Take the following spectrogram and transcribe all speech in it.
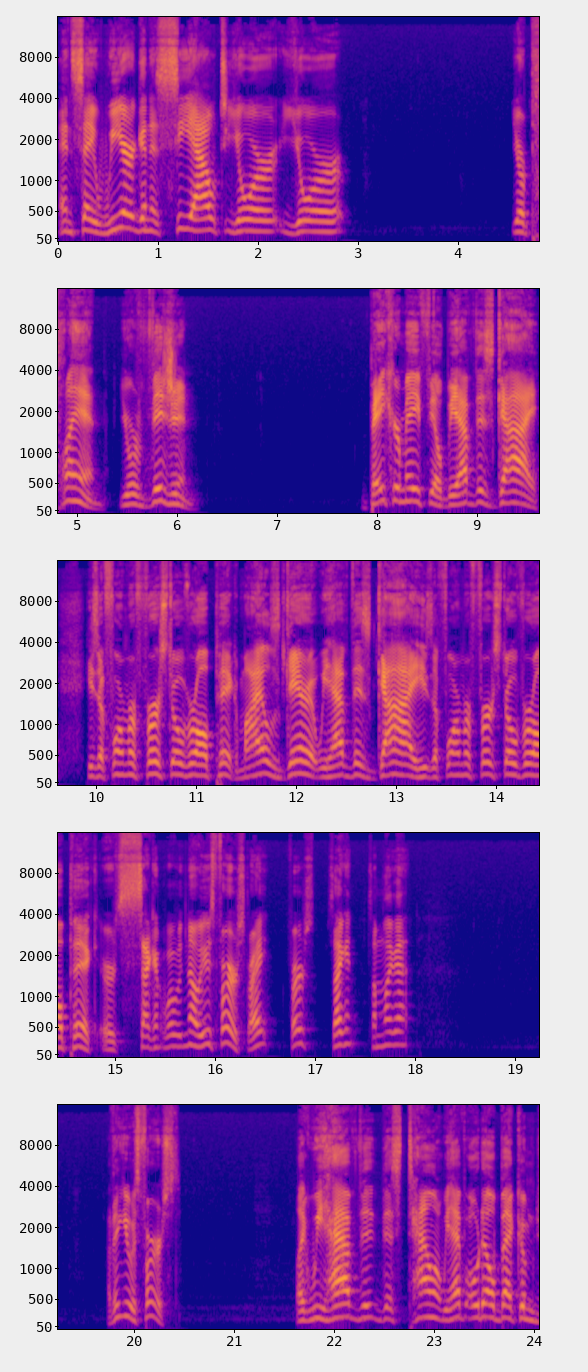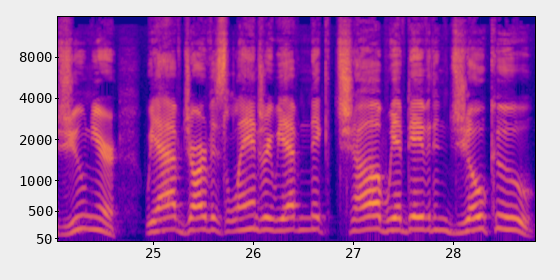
and say, We are going to see out your, your, your plan, your vision. Baker Mayfield, we have this guy. He's a former first overall pick. Myles Garrett, we have this guy. He's a former first overall pick or second. no, he was first, right? First, second, something like that. I think he was first. Like we have the, this talent. We have Odell Beckham Jr. We have Jarvis Landry. We have Nick Chubb. We have David Njoku.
